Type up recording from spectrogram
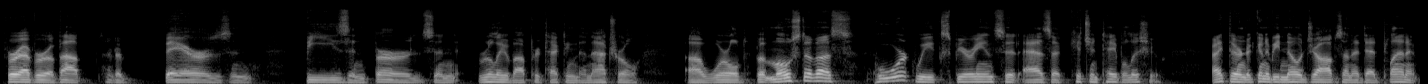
forever about sort of bears and bees and birds, and really about protecting the natural uh, world. But most of us who work, we experience it as a kitchen table issue. Right? There are going to be no jobs on a dead planet.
